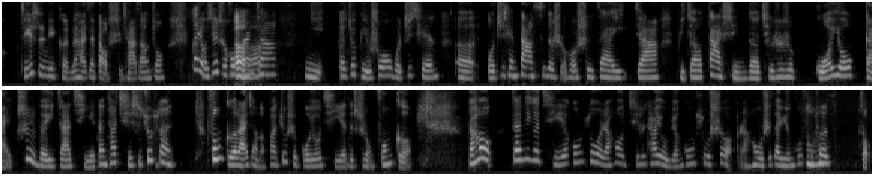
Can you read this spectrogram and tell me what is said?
即使你可能还在倒时差当中，但有些时候搬家。你呃，就比如说我之前呃，我之前大四的时候是在一家比较大型的，其实是国有改制的一家企业，但它其实就算风格来讲的话，就是国有企业的这种风格。然后在那个企业工作，然后其实它有员工宿舍，然后我是在员工宿舍走。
